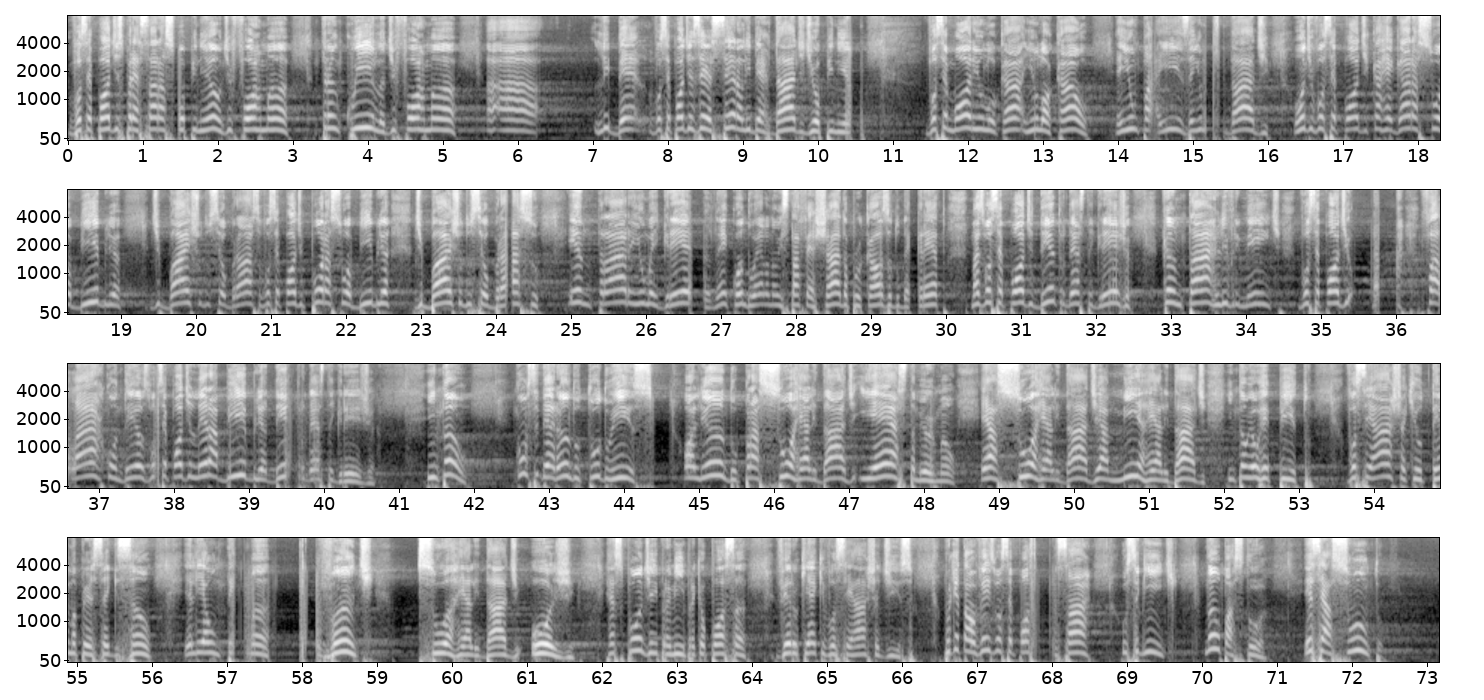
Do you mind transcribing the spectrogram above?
Você pode expressar a sua opinião de forma tranquila, de forma a, a liber, você pode exercer a liberdade de opinião. Você mora em um lugar, em um local, em um país, em uma cidade, onde você pode carregar a sua Bíblia debaixo do seu braço, você pode pôr a sua Bíblia debaixo do seu braço, entrar em uma igreja, né, quando ela não está fechada por causa do decreto, mas você pode, dentro desta igreja, cantar livremente, você pode orar, falar com Deus, você pode ler a Bíblia dentro desta igreja. Então, considerando tudo isso, olhando para a sua realidade, e esta, meu irmão, é a sua realidade, é a minha realidade, então eu repito, você acha que o tema perseguição, ele é um tema relevante sua realidade hoje? Responde aí para mim, para que eu possa ver o que é que você acha disso. Porque talvez você possa pensar o seguinte: não, pastor, esse assunto,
